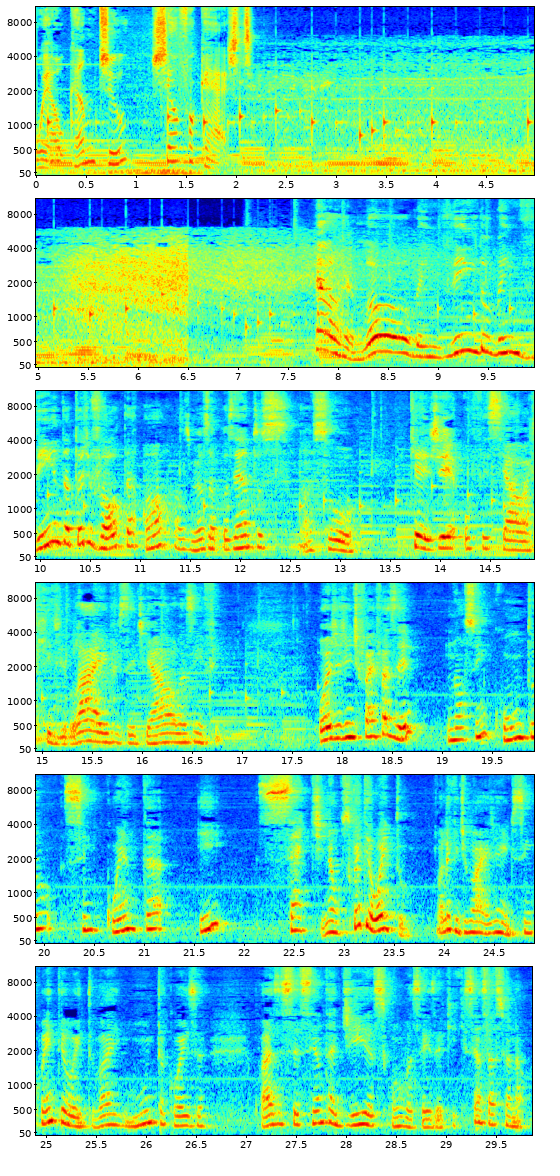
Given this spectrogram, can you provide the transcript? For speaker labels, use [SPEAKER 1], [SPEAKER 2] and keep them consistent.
[SPEAKER 1] Welcome to Shelfocast.
[SPEAKER 2] Hello, hello, bem-vindo, bem-vinda, tô de volta, ó, aos meus aposentos, nosso QG oficial aqui de lives e de aulas, enfim. Hoje a gente vai fazer nosso encontro 57, não, 58, olha que demais, gente, 58, vai, muita coisa, quase 60 dias com vocês aqui, que sensacional.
